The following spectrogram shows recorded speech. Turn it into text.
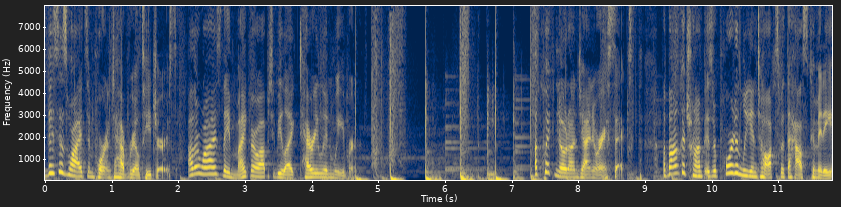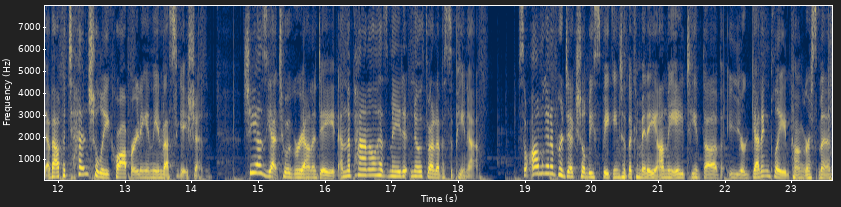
this is why it's important to have real teachers. Otherwise, they might grow up to be like Terry Lynn Weaver. A quick note on January 6th. Ivanka Trump is reportedly in talks with the House committee about potentially cooperating in the investigation. She has yet to agree on a date, and the panel has made no threat of a subpoena. So I'm going to predict she'll be speaking to the committee on the 18th of You're Getting Played, Congressman.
